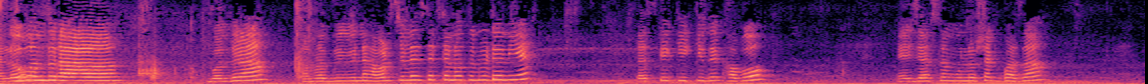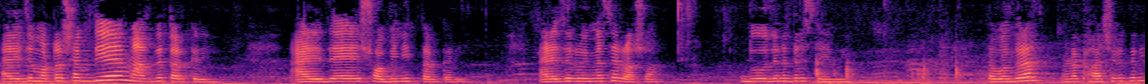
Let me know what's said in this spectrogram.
Hello বন্ধুরা। বন্ধুরা, আমরা বিভিন্ন খাবার চলে এসেছি একটা নতুন ভিডিও নিয়ে। আজকে কি কি দিয়ে খাব? এই যে আছে মূলো শাক ভাজা, আর এই যে মটর শাক দিয়ে মাছ দিয়ে তরকারি, আর এই যে সবিনির তরকারি, আর এই যে রুই মাছের রসা দুজনের ধরে সেমই তো বন্ধুরা, আমরা খাওয়া শুরু করি।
